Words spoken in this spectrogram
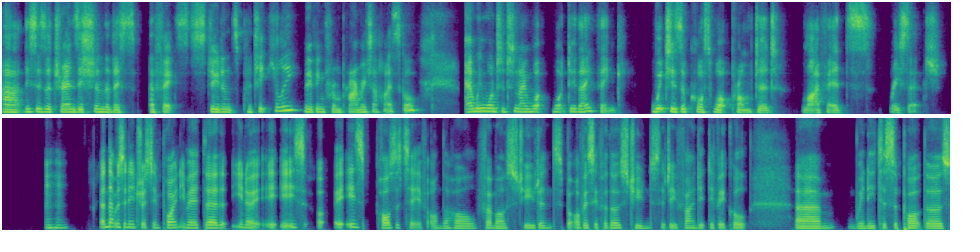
Uh, this is a transition that affects students particularly moving from primary to high school, and we wanted to know what what do they think, which is of course what prompted Life Ed's research. Mm-hmm and that was an interesting point you made there that you know it is uh, it is positive on the whole for most students but obviously for those students that do find it difficult um, we need to support those.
